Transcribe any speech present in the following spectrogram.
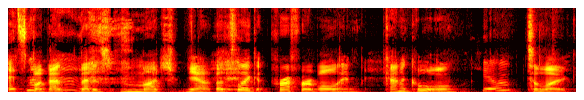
It's not. But that bad. that is much yeah, that's like preferable and kind of cool Yep. to like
